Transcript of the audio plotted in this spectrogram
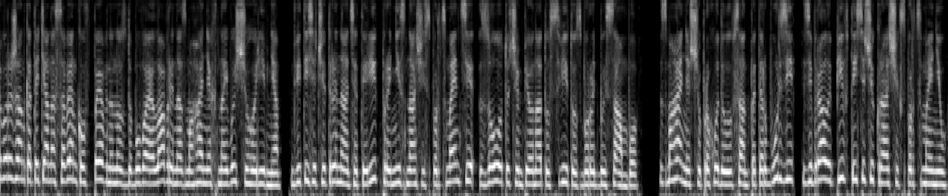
Криворижанка Тетяна Савенко впевнено здобуває лаври на змаганнях найвищого рівня. 2013 рік приніс нашій спортсменці золото чемпіонату світу з боротьби самбо. Змагання, що проходили в Санкт-Петербурзі, зібрали пів тисячі кращих спортсменів.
